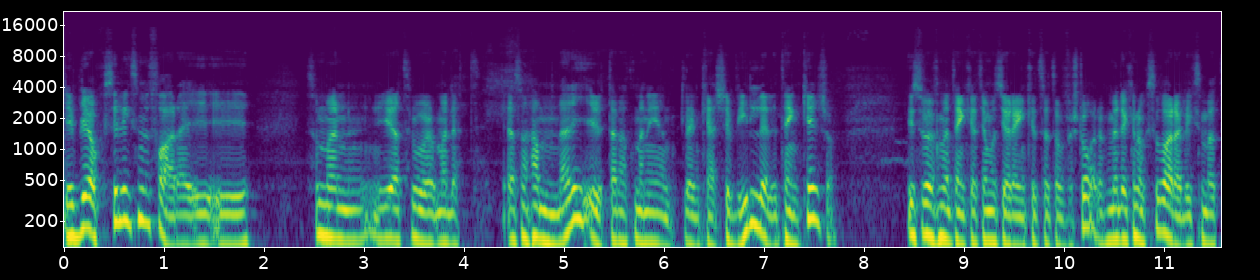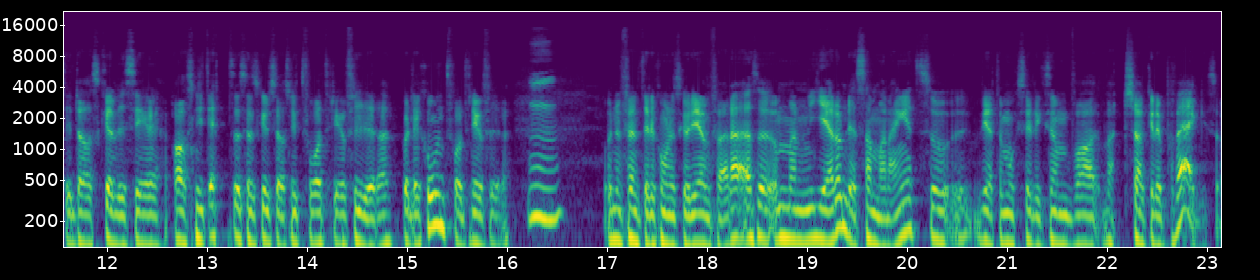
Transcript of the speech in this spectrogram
Det blir också liksom en fara i, i som man, jag tror man lätt alltså hamnar i utan att man egentligen kanske vill eller tänker så. Just varför man tänker att jag måste göra det enkelt så att de förstår. Men det kan också vara liksom att idag ska vi se avsnitt 1 och sen ska vi se avsnitt 2, 3 och 4 på lektion 2, 3 och 4. Och den femte lektionen ska du jämföra. Alltså om man ger dem det sammanhanget så vet de också liksom var, vart saker är på väg. Så.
